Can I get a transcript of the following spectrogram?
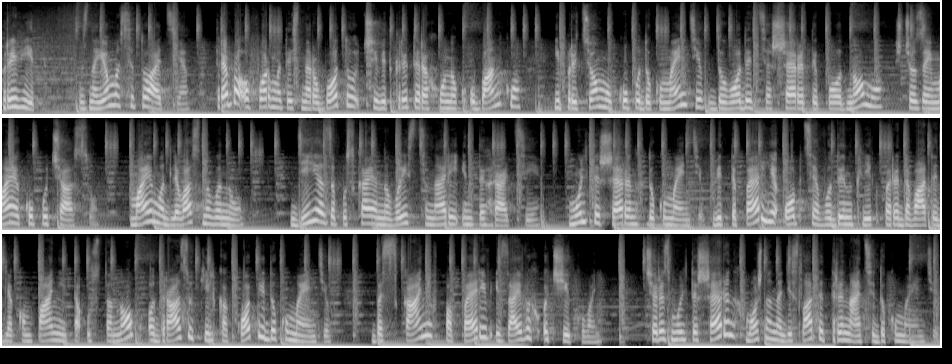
Привіт! Знайома ситуація. Треба оформитись на роботу чи відкрити рахунок у банку, і при цьому купу документів доводиться шерити по одному, що займає купу часу. Маємо для вас новину. Дія запускає новий сценарій інтеграції мультишеринг документів. Відтепер є опція в один клік передавати для компаній та установ одразу кілька копій документів без сканів, паперів і зайвих очікувань. Через мультишеринг можна надіслати 13 документів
